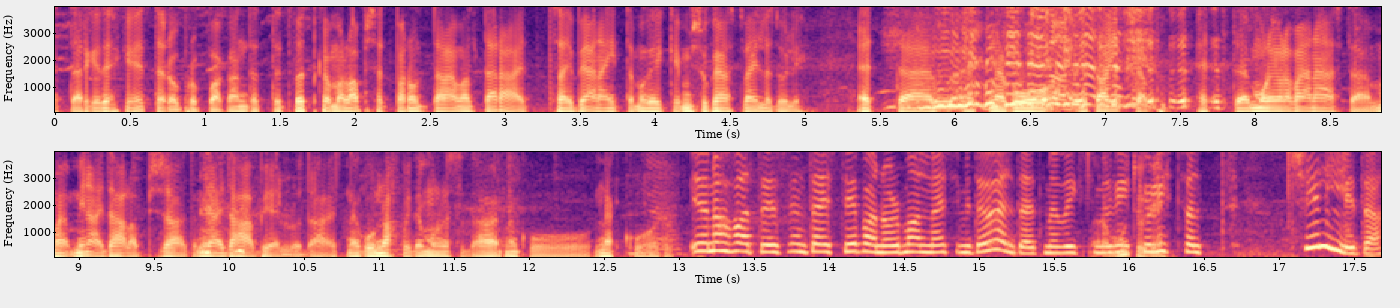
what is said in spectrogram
et ärge tehke heteropropagandat, et võtke oma lapsed palun tänavalt ära, et sa ei pea näitama kõike, mis su käest välja tuli. et, et nagu, et aitab, et äh, mul ei ole vaja näha seda, ma, mina ei taha lapsi saada, mina ei taha abielluda, et nagu nahku te mulle seda nagu näkku ja noh, vaata, see on täiesti ebanormaalne asi, mida öelda, et me võiksime kõik ju lihtsalt chill ida.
